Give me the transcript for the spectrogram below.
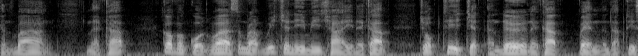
กันบ้างนะครับ ก็ปรากฏว่าสำหรับวิชนีมีชัยนะครับ จบที่ 7 อันเดอร์นะครับ เป็นอันดับที่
